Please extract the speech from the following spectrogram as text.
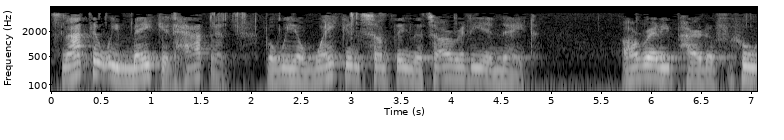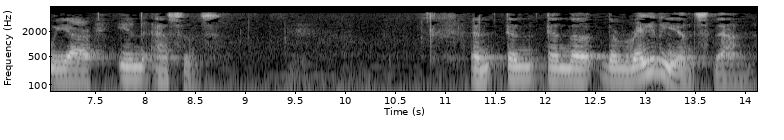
It's not that we make it happen, but we awaken something that's already innate, already part of who we are in essence. And, and, and the, the radiance then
